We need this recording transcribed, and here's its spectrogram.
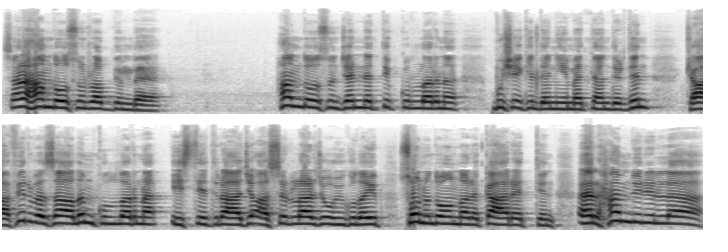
Sana hamdolsun Rabbim be. Hamdolsun cennetlik kullarını bu şekilde nimetlendirdin. Kafir ve zalim kullarına istidracı asırlarca uygulayıp sonunda onları kahrettin. Elhamdülillah.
